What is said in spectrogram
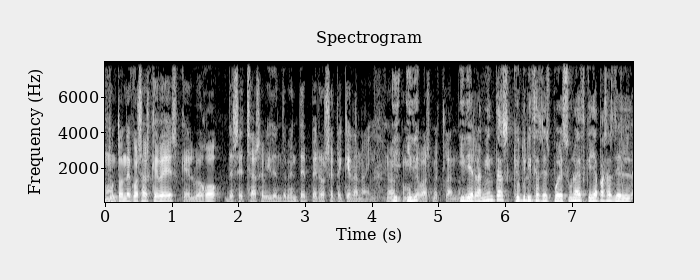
un montón de cosas que ves que luego desechas, evidentemente, pero se te quedan ahí. ¿no? Es como que vas mezclando. ¿Y de herramientas qué utilizas después? Una vez que ya pasas del,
